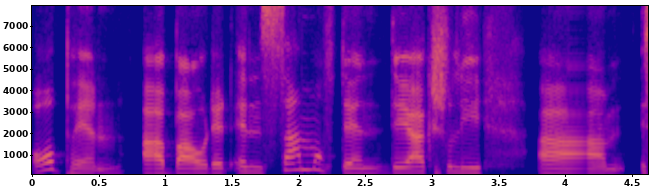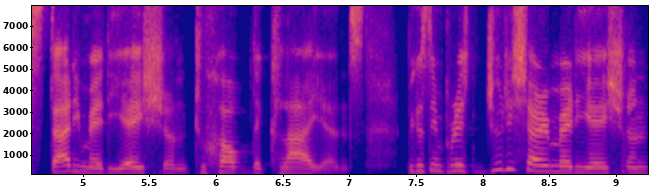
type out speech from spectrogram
open about it and some of them they actually um, study mediation to help the clients. Because in judiciary mediation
